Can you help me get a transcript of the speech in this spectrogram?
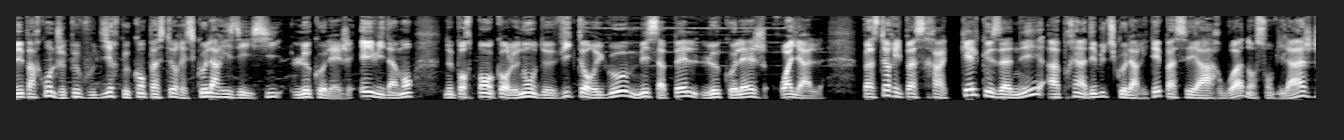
mais par contre je peux vous dire que quand Pasteur est scolarisé ici, le collège évidemment ne porte pas encore le nom de Victor Hugo, mais s'appelle le Collège Royal. Pasteur y passera quelques années après un début de scolarité passé à Arbois dans son village.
